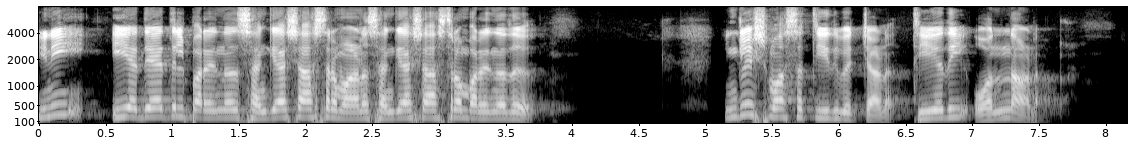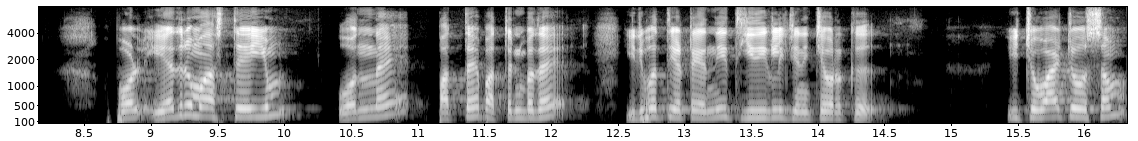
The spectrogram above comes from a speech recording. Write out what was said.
ഇനി ഈ അധ്യായത്തിൽ പറയുന്നത് സംഖ്യാശാസ്ത്രമാണ്. സംഖ്യാശാസ്ത്രം പറയുന്നത് ഇംഗ്ലീഷ് മാസ തീയതി വെച്ചാണ്. തീയതി ഒന്നാണ്. അപ്പോൾ ഏതൊരു മാസത്തെയും ഒന്ന് പത്ത് പത്തൊൻപത് ഇരുപത്തിയെട്ട് എന്നീ തീയതികളിൽ ജനിച്ചവർക്ക് ഈ ചൊവ്വാഴ്ച ദിവസം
